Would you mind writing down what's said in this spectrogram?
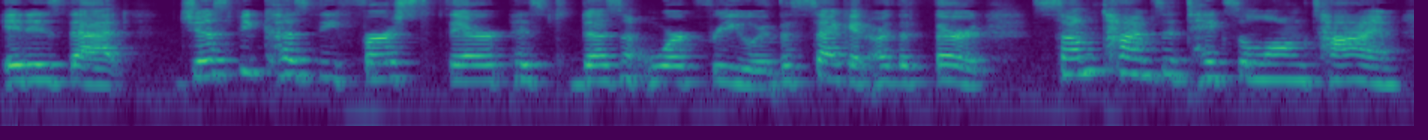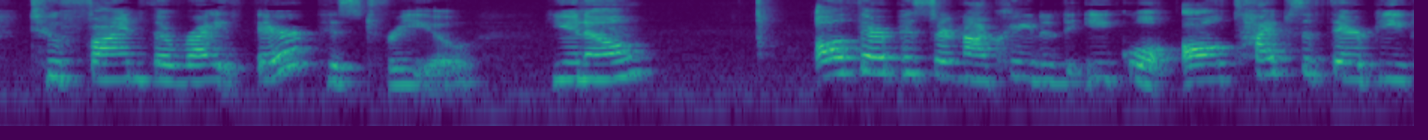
it is that just because the first therapist doesn't work for you or the second or the third, sometimes it takes a long time to find the right therapist for you. You know, all therapists are not created equal. All types of therapy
